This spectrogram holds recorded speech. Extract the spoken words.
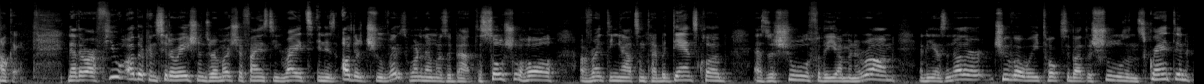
Okay, now there are a few other considerations where Moshe Feinstein writes in his other tshuvas. One of them was about the social hall of renting out some type of dance club as a shul for the Yomim Noraim, and he has another tshuva where he talks about the shuls in Scranton.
